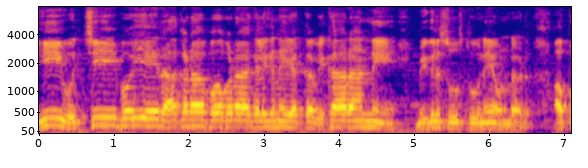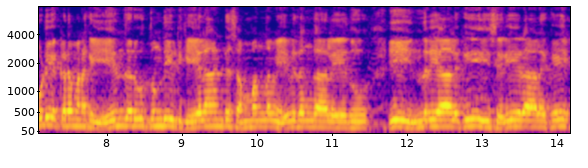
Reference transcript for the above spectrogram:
ఈ వచ్చిపోయే రాకడా పోకడా కలిగిన యొక్క వికారాన్ని మిగిలి చూస్తూనే ఉన్నాడు అప్పుడు ఇక్కడ మనకి ఏం జరుగుతుంది? వీటికి ఎలాంటి సంబంధం ఏ విధంగా లేదు? ఈ ఇంద్రియాలకి ఈ శరీరాలకి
